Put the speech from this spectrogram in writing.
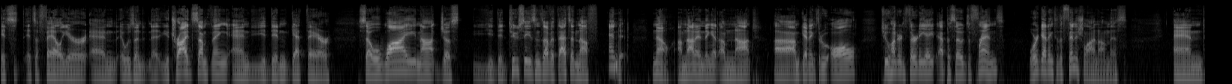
it's it's a failure. And it was a you tried something and you didn't get there. So why not just you did two seasons of it? That's enough. End it. No, I'm not ending it. I'm not. Uh, I'm getting through all 238 episodes of Friends. We're getting to the finish line on this and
